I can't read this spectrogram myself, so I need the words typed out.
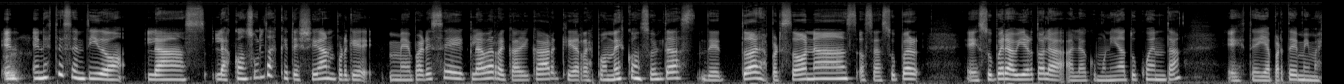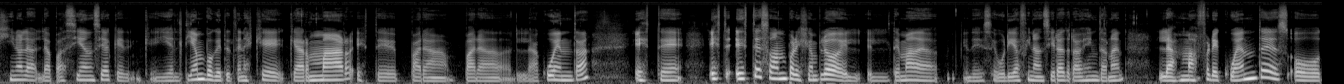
En, en, este sentido, las, las consultas que te llegan, porque me parece clave recalcar que respondes consultas de todas las personas, o sea, súper eh, súper abierto a la, a la, comunidad tu cuenta. Este, y aparte me imagino la, paciencia que, y el tiempo que te tenés que, armar este, para, para la cuenta. Este, este, este son, por ejemplo, el, el tema de, seguridad financiera a través de Internet, las más frecuentes o,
